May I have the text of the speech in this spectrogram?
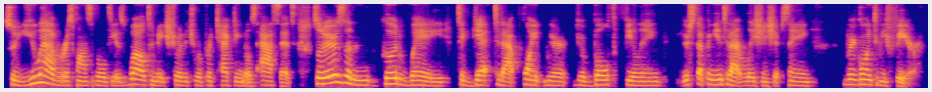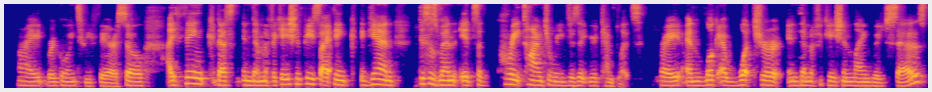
So you have a responsibility as well to make sure that you are protecting those assets. So there's a good way to get to that point where you're both feeling you're stepping into that relationship saying, we're going to be fair all right we're going to be fair. So i think that's indemnification piece. I think again this is when it's a great time to revisit your templates right? And look at what your indemnification language says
